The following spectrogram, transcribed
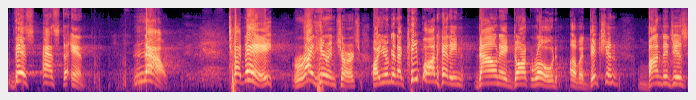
This has to end. Now, today, right here in church, or you're going to keep on heading down a dark road of addiction, bondages,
